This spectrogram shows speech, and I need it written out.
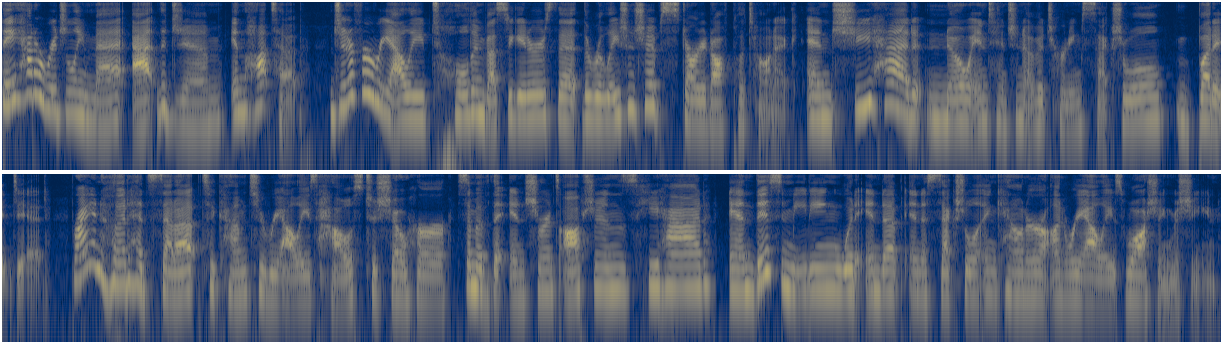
They had originally met at the gym in the hot tub. Jennifer Reali told investigators that the relationship started off platonic and she had no intention of it turning sexual, but it did. Brian Hood had set up to come to Reali's house to show her some of the insurance options he had, and this meeting would end up in a sexual encounter on Reali's washing machine.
